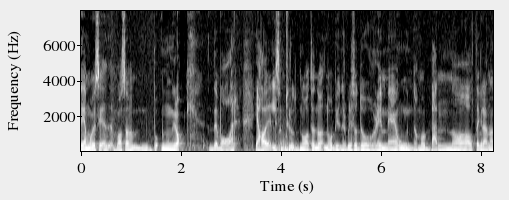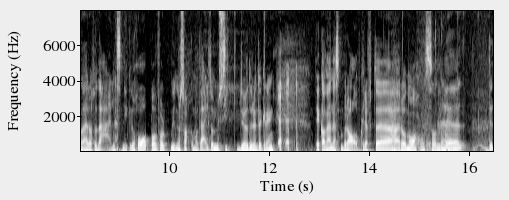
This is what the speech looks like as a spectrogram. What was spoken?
jeg må jo si, altså, på Ung rock det var Jeg har liksom trodd nå at det nå, nå begynner det å bli så dårlig med ungdom og band og alt det greiene der, at det er nesten ikke noe håp, og folk begynner å snakke om at det er litt sånn musikkdød rundt omkring. Det kan jeg nesten bare avkrefte her og nå. Sånn. Eh, det,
